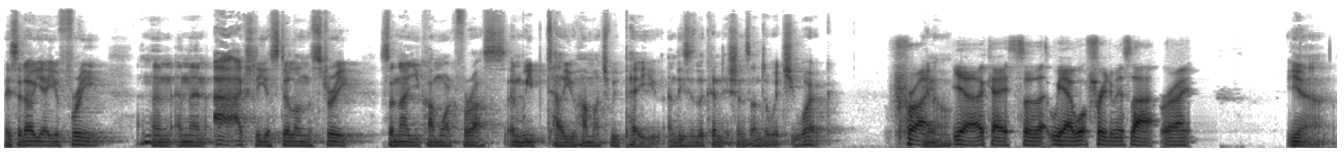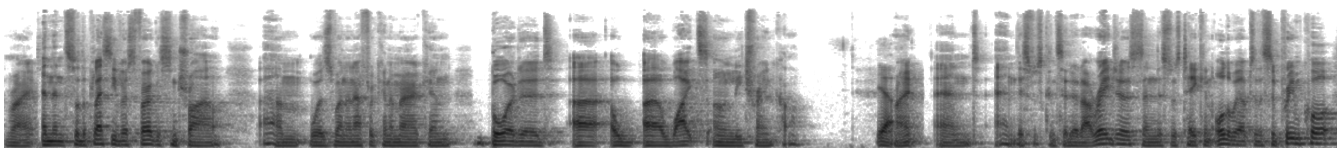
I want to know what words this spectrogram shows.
They said, "Oh yeah, you're free," and then and then ah, actually you're still on the street. So now you come work for us, and we tell you how much we pay you, and these are the conditions under which you work. Right. know. Yeah. Okay. So that yeah, what freedom is that? Right. Yeah, right. And then so the Plessy versus Ferguson trial um, was when an African American boarded uh, a, a whites only train car. Yeah. right? And and this was considered outrageous, and this was taken all the way up to the Supreme Court,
